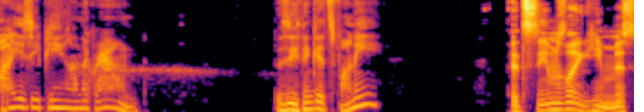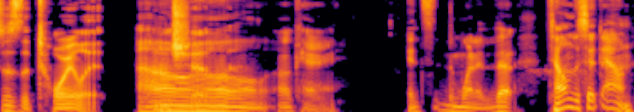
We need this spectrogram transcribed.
Why is he peeing on the ground? Does he think it's funny? It seems like he misses the toilet. Oh, okay. It's the one of the. Tell him to sit down.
